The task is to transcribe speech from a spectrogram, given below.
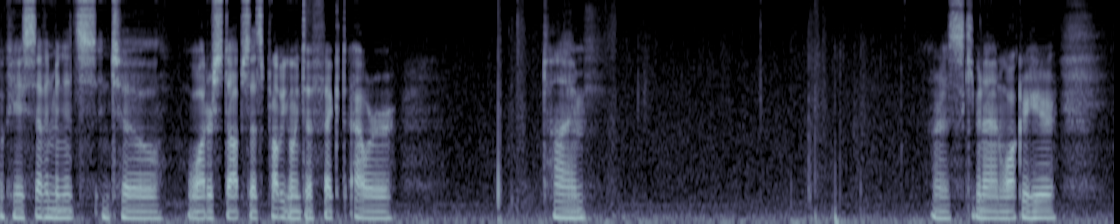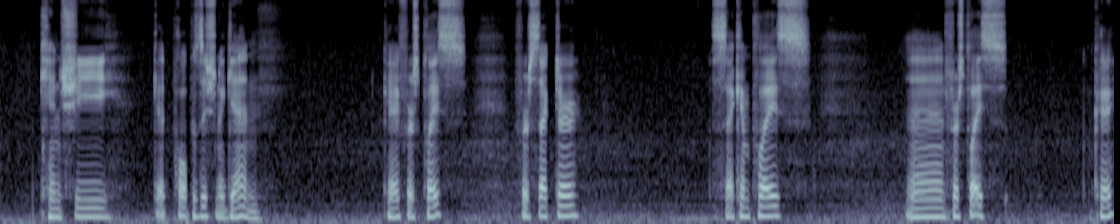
Okay, seven minutes until water stops. That's probably going to affect our time. Let's keep an eye on Walker here. Can she get pole position again? Okay, first place, first sector, second place, and first place. Okay.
